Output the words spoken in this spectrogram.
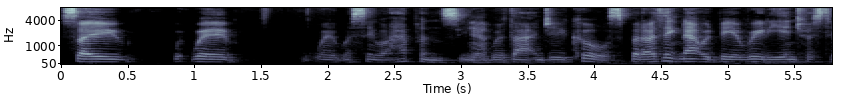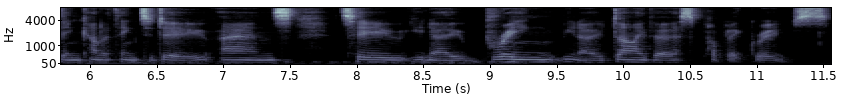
so we're we'll see what happens you yeah. know, with that in due course. But I think that would be a really interesting kind of thing to do, and to you know bring you know diverse public groups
